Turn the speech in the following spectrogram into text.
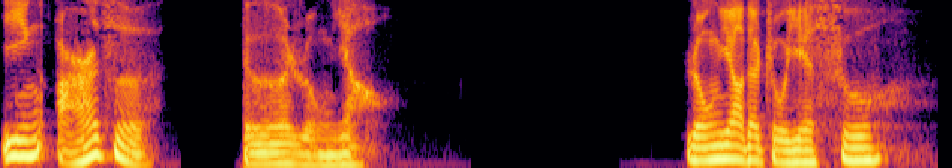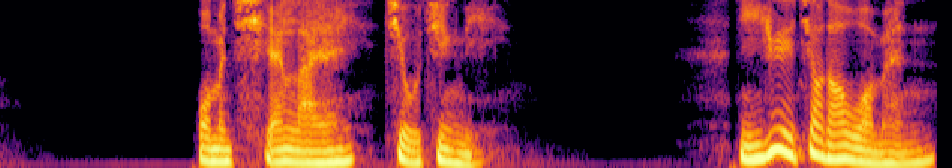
因儿子得荣耀。荣耀的主耶稣，我们前来就近你。你越教导我们，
